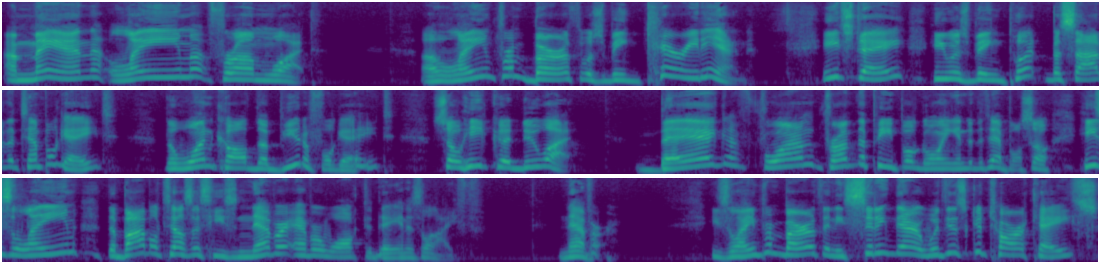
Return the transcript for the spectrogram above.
a man lame from what? A lame from birth was being carried in. Each day he was being put beside the temple gate, the one called the beautiful gate, so he could do what? Beg from, from the people going into the temple. So he's lame. The Bible tells us he's never, ever walked a day in his life. Never. He's lame from birth, and he's sitting there with his guitar case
